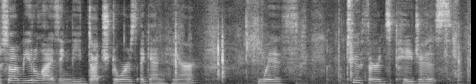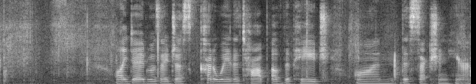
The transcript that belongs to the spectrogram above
So I'm utilizing the Dutch doors again here with two thirds pages all I did was I just cut away the top of the page on this section here.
